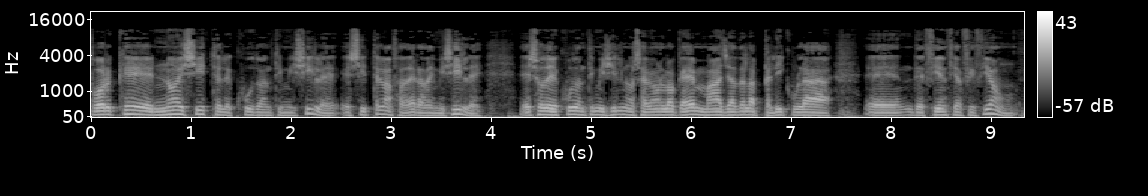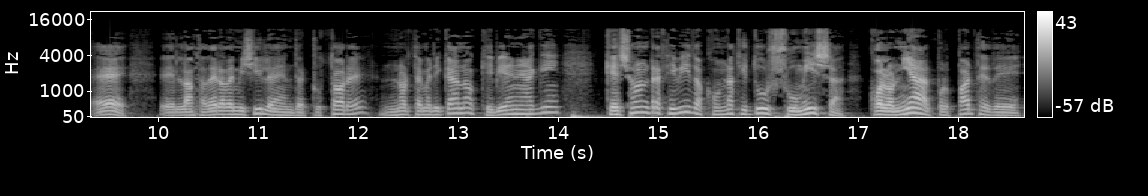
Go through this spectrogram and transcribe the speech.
porque no existe el escudo antimisiles, existe lanzadera de misiles. Eso del escudo antimisiles no sabemos lo que es más allá de las películas eh, de ciencia ficción. Es eh, lanzadera de misiles en destructores norteamericanos que vienen aquí, que son recibidos con una actitud sumisa, colonial por parte de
